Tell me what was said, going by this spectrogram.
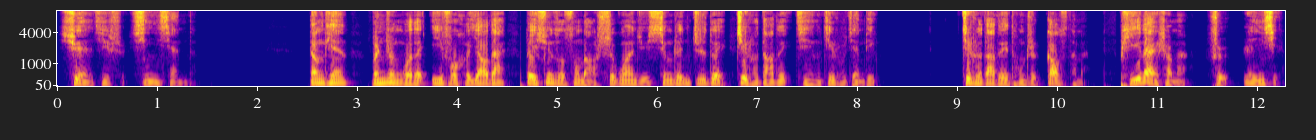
血迹是新鲜的。当天，文正国的衣服和腰带被迅速送到市公安局刑侦支队技术大队进行技术鉴定。技术大队同志告诉他们，皮带上面是人血，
